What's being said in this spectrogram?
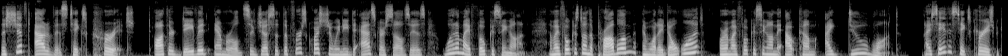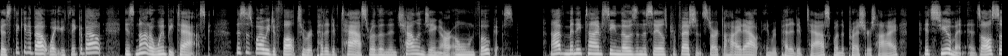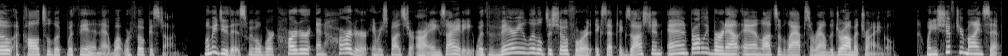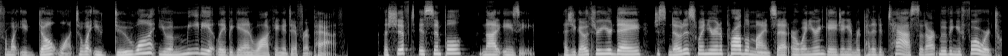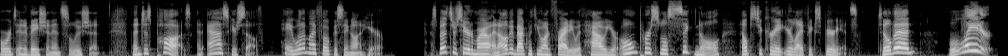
The shift out of this takes courage. Author David Emerald suggests that the first question we need to ask ourselves is What am I focusing on? Am I focused on the problem and what I don't want? Or am I focusing on the outcome I do want? I say this takes courage because thinking about what you think about is not a wimpy task. This is why we default to repetitive tasks rather than challenging our own focus. Now, I've many times seen those in the sales profession start to hide out in repetitive tasks when the pressure is high. It's human, and it's also a call to look within at what we're focused on. When we do this, we will work harder and harder in response to our anxiety with very little to show for it except exhaustion and probably burnout and lots of laps around the drama triangle. When you shift your mindset from what you don't want to what you do want, you immediately begin walking a different path. The shift is simple, not easy. As you go through your day, just notice when you're in a problem mindset or when you're engaging in repetitive tasks that aren't moving you forward towards innovation and solution. Then just pause and ask yourself, hey, what am I focusing on here? Spencer's here tomorrow, and I'll be back with you on Friday with how your own personal signal helps to create your life experience. Till then, later.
